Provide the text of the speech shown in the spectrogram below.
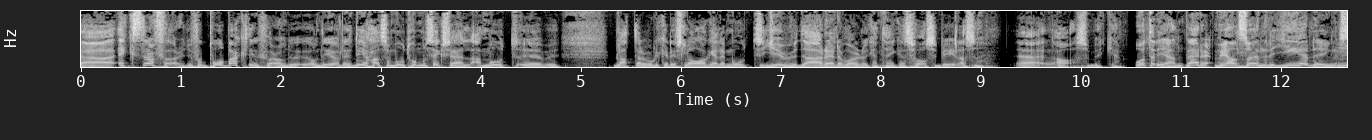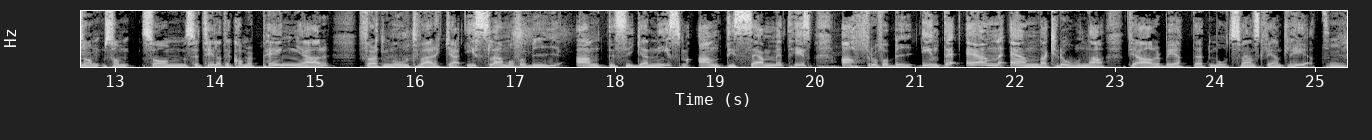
uh, extra för. Du får påbackning för om du, om du gör det. Det är alltså mot homosexuella, mot uh, blattar av olika slag eller mot judar eller vad det nu kan tänkas vara. Så blir det alltså, uh, ja, så mycket. Återigen, Värre. vi har alltså en regering mm. som, som, som ser till att det kommer pengar för att motverka islamofobi, antiziganism, antisemitism, afrofobi. Inte en enda krona till arbetet mot svenskfientlighet. Mm.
